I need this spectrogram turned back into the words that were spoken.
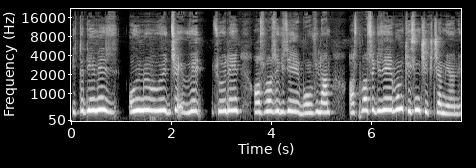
İstediğiniz oyunu ve, şey, ve söyleyin. Aspal 8 Airborne filan. Aspal 8 Airborne kesin çekeceğim yani.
